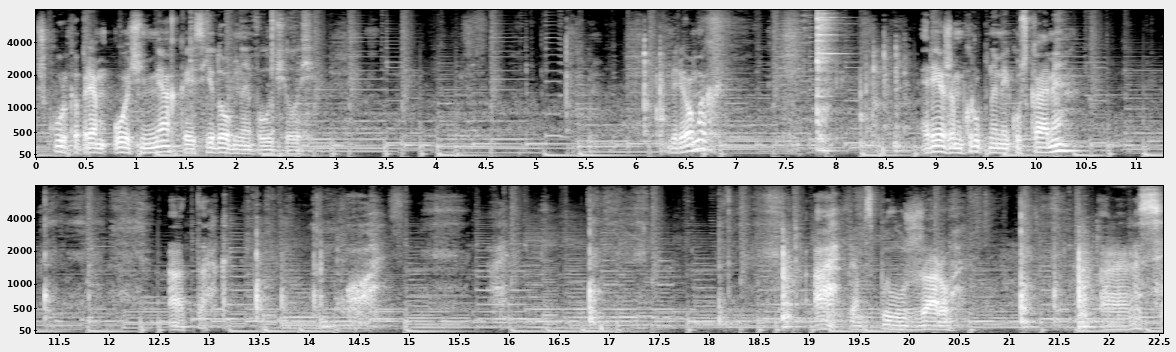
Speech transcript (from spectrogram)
Шкурка прям очень мягкая и съедобная получилась. Берем их, режем крупными кусками. А так. О. А, прям с пылу с жару. Раз.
